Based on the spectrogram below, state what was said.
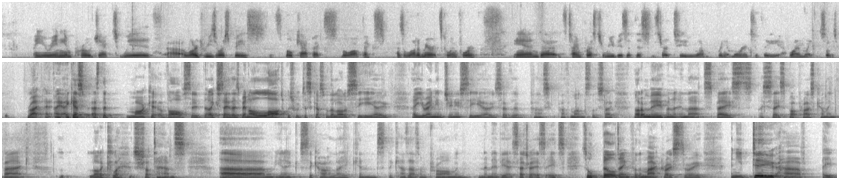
a uranium project with uh, a large resource base. It's low capex, low opex, has a lot of merits going for it, and uh, it's time for us to revisit this and start to um, bring it more into the limelight, so to speak. Right. I, I guess as the market evolves, like I say, there's been a lot, which we've discussed with a lot of CEO, uh, uranium junior CEOs over the past, past months or so. A lot of movement in that space. I say, spot price coming back, a lot of closed shutdowns. Um, you know, Cigar Lake and the Kazatomprom and Namibia, etc. It's it's it's all building for the macro story, and you do have a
